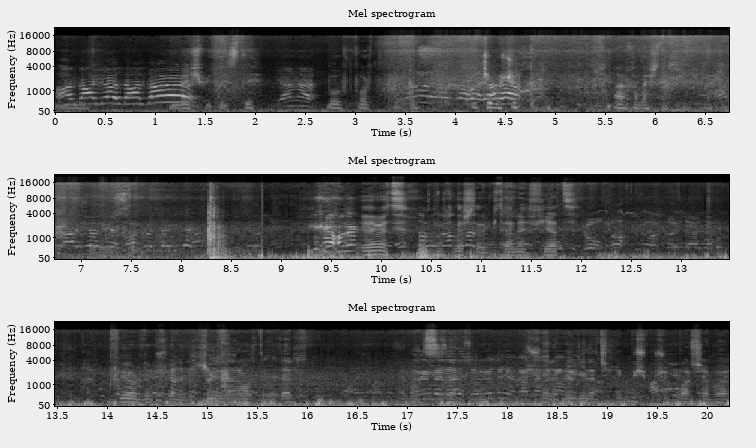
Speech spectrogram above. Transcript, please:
Alday geldi Alday. 5 vitesli. Bu Ford Focus. 2.5 arkadaşlar. Şöyle göstereyim. Evet arkadaşlar bir tane fiyat gördüm şöyle 2016 model. Hemen size şöyle bilgiler çekeyim. 3.5 parça var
